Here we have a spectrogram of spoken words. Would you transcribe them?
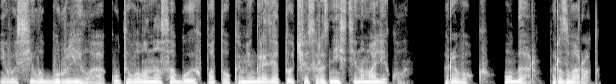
Его сила бурлила, окутывала нас обоих потоками, грозя тотчас разнести на молекулы. Рывок, удар, разворот.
